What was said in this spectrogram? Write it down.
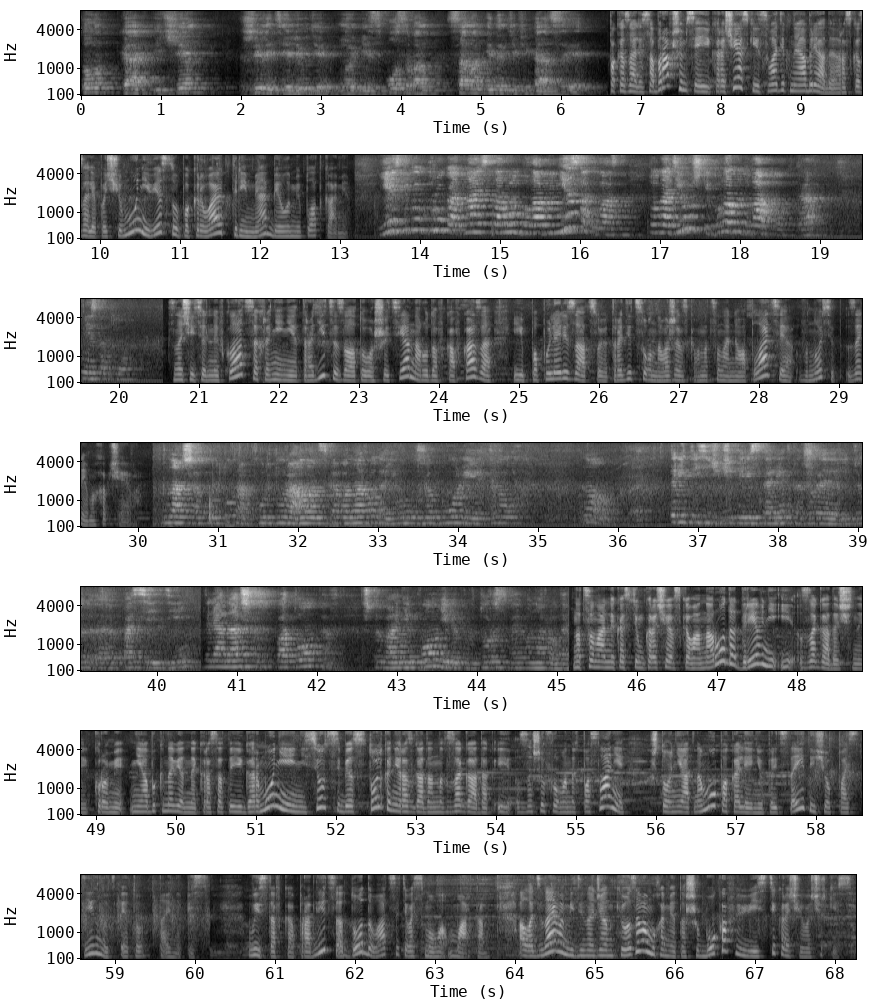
то, как и чем жили те люди, но и способом самоидентификации. Показали собравшимся и карачаевские свадебные обряды. Рассказали, почему невесту покрывают тремя белыми платками. Если бы вдруг одна из сторон была бы не согласна, то на девушке было бы два платка вместо трех. Значительный вклад в сохранение традиций золотого шитья народов Кавказа и популяризацию традиционного женского национального платья вносит Зарема Хапчаева. Наша культура, культура аланского народа, ему уже более трех, ну, 3400 лет, которая идет э, по сей день. Для наших потомков чтобы они помнили культуру своего народа. Национальный костюм карачаевского народа древний и загадочный. Кроме необыкновенной красоты и гармонии, несет в себе столько неразгаданных загадок и зашифрованных посланий, что ни одному поколению предстоит еще постигнуть эту тайнопись. Выставка продлится до 28 марта. Алла Динаева, Медина Джанкиозова, Мухаммед Ашибоков, Вести, Карачева, Черкесия.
